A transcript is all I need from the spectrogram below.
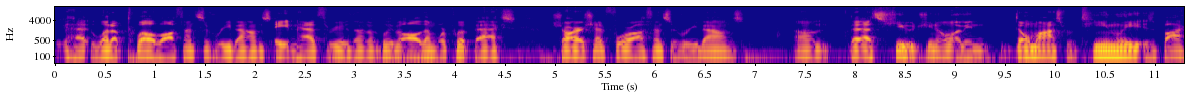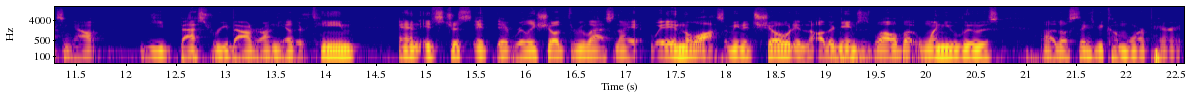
we had let up 12 offensive rebounds. Ayton had three of them. I believe all of them were putbacks. Saric had four offensive rebounds. Um, that's huge. You know, I mean, Domas routinely is boxing out the best rebounder on the other team. And it's just, it, it really showed through last night in the loss. I mean, it showed in the other games as well, but when you lose, uh, those things become more apparent.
